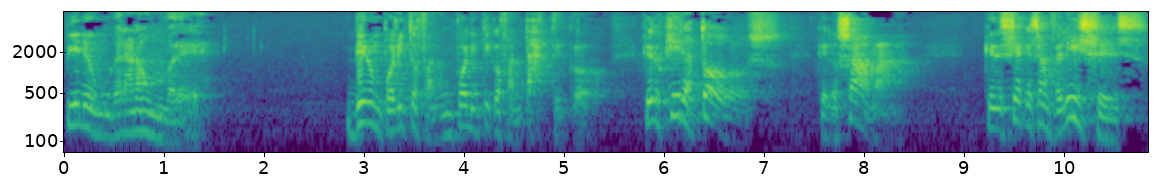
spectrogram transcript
Viene un gran hombre. Viene un fan- un político fantástico, que los quiere a todos, que los ama, que desea que sean felices.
